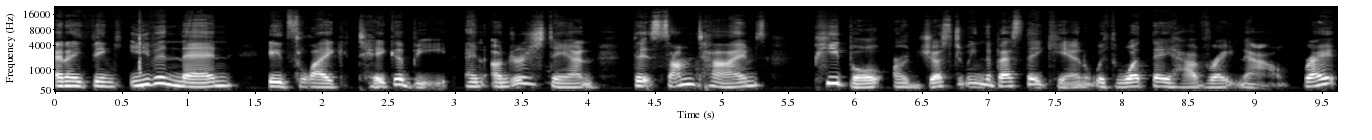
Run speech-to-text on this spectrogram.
And I think even then, it's like take a beat and understand that sometimes people are just doing the best they can with what they have right now, right?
